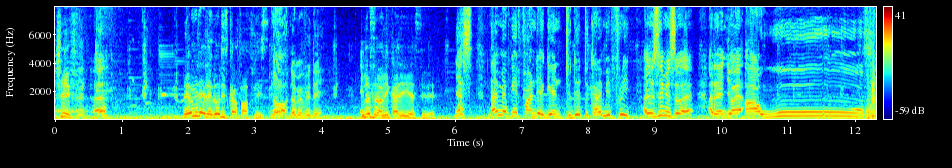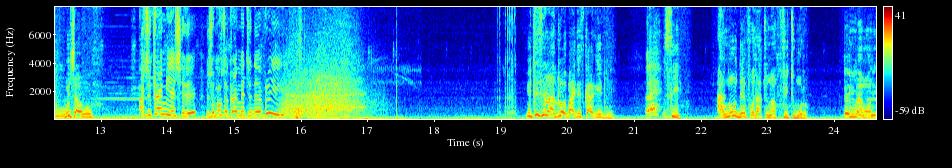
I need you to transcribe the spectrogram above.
Chief. Eh? every day they go this of place. No, not every day. You know, so me carry you yesterday. Yes, that make me find again today to carry me free. As you see me so, eh? I enjoy a woof. Which a woof? As you carry me yesterday, you're supposed to carry me today free. You think I go buy this car give me? Eh? See, I know there for that to not free tomorrow. Pay me my money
